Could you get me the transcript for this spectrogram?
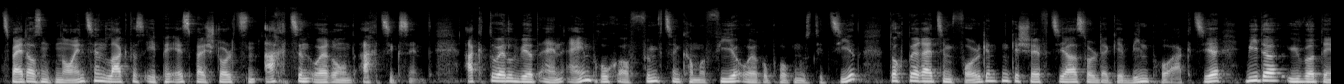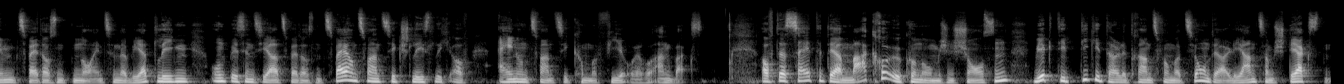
2019 lag das EPS bei stolzen 18,80 Euro. Aktuell wird ein Einbruch auf 15,4 Euro prognostiziert, doch bereits im folgenden Geschäftsjahr soll der Gewinn pro Aktie wieder über dem 2019er Wert liegen und bis ins Jahr 2022 schließlich auf 21,4 Euro anwachsen. Auf der Seite der makroökonomischen Chancen wirkt die digitale Transformation der Allianz am stärksten.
